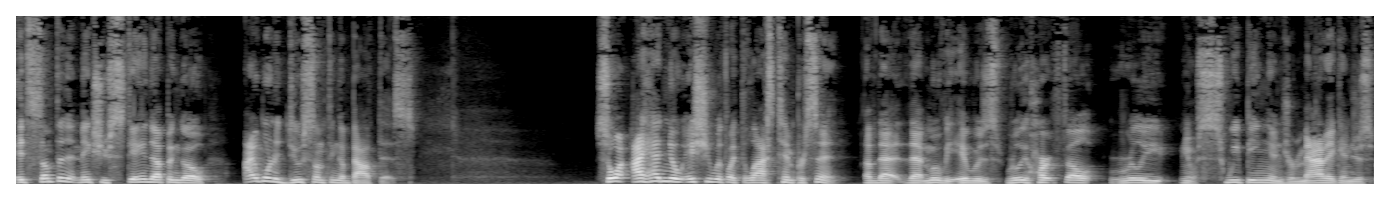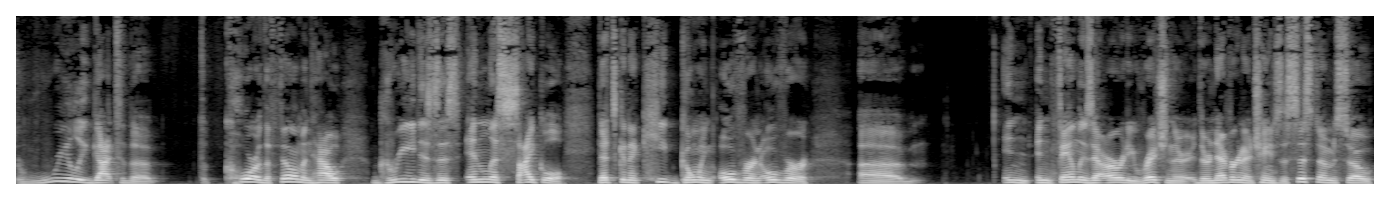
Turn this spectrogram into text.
It's something that makes you stand up and go, I want to do something about this. So I had no issue with like the last 10% of that that movie. It was really heartfelt, really you know sweeping and dramatic, and just really got to the the core of the film and how greed is this endless cycle that's going to keep going over and over uh, in in families that are already rich and they're they're never going to change the system. So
